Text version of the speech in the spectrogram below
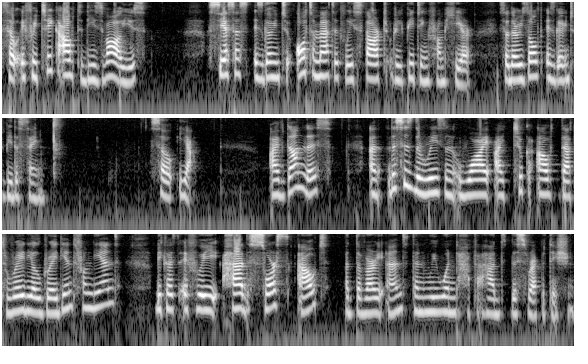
So if we take out these values, CSS is going to automatically start repeating from here. So the result is going to be the same. So yeah, I've done this and this is the reason why I took out that radial gradient from the end because if we had source out at the very end, then we wouldn't have had this repetition.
